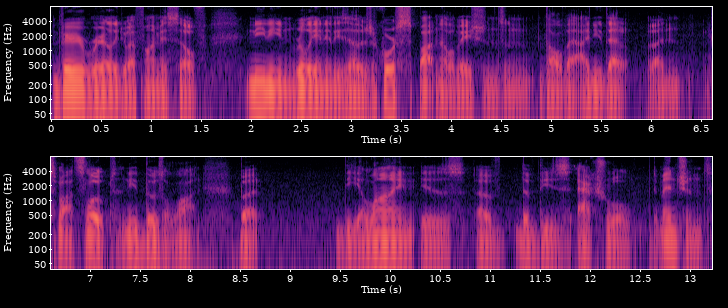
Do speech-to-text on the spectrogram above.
Very rarely do I find myself needing really any of these others. Of course, spot and elevations and all that, I need that, and spot slopes, I need those a lot. But the align is of, of these actual dimensions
